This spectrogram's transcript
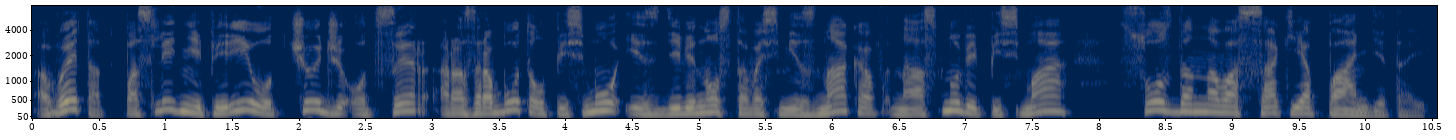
В этот последний период Чойджи Оцер разработал письмо из 98 знаков на основе письма, созданного Сакья Пандитой.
